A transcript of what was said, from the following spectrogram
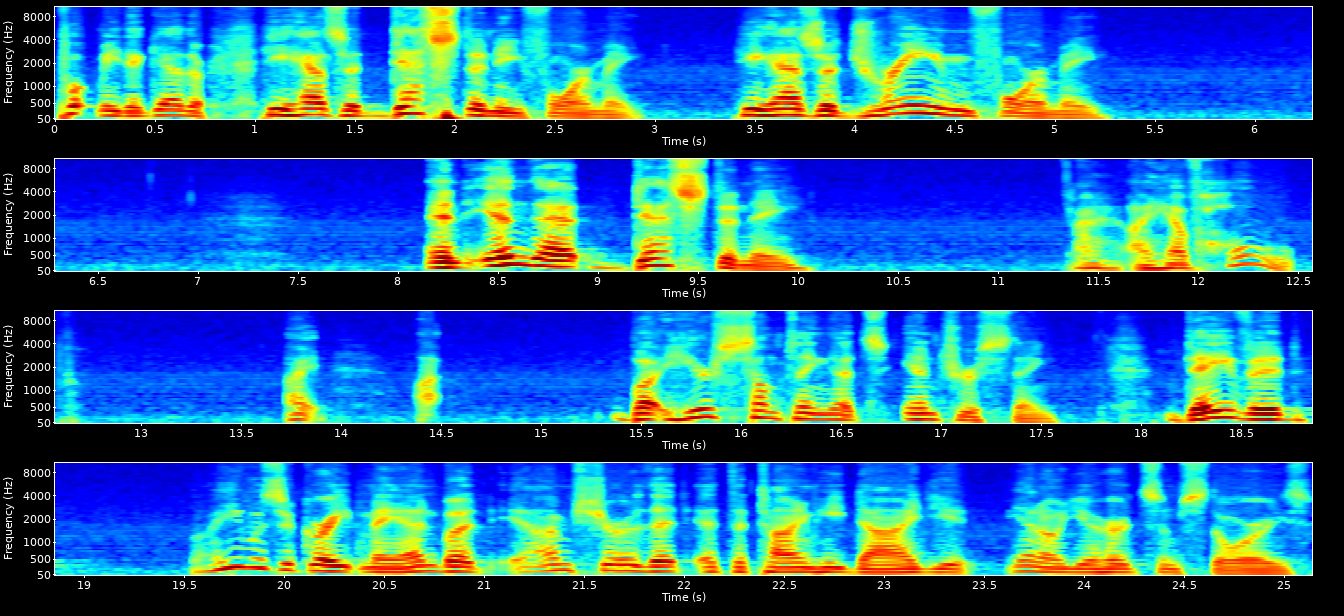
put me together. He has a destiny for me. He has a dream for me. And in that destiny, I, I have hope. I, I, but here's something that's interesting. David, he was a great man, but I'm sure that at the time he died, you, you know, you heard some stories.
